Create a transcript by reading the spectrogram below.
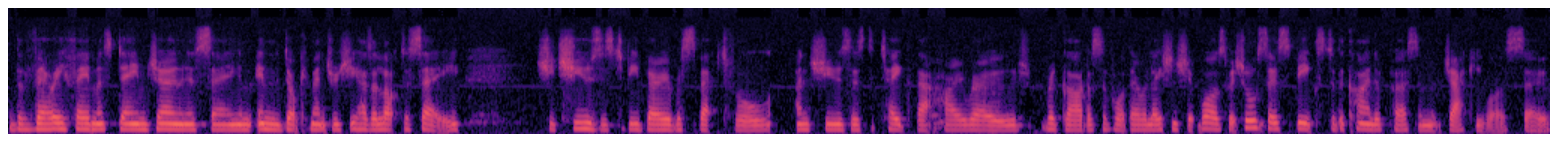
the very famous Dame Joan is saying in, in the documentary, she has a lot to say. She chooses to be very respectful and chooses to take that high road regardless of what their relationship was, which also speaks to the kind of person that Jackie was. So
